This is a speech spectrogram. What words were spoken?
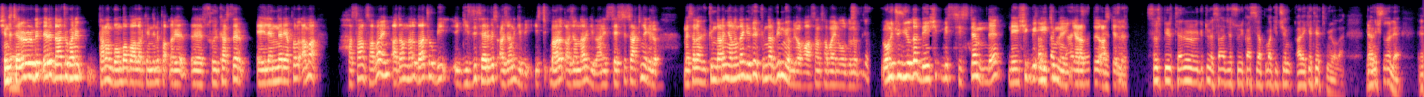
Şimdi Evet. terör örgütleri daha çok hani tamam bomba bağlar kendini patlar e, suikastler eylemler yapılır ama Hasan Sabah'ın adamları daha çok bir e, gizli servis ajanı gibi istihbarat ajanları gibi hani sessiz sakince geliyor. Mesela hükümdarın yanında geziyor. Hükümdar bilmiyor bile o Hasan Sabah'ın olduğunu. Şimdi 13. yılda değişik bir sistemle, değişik bir Tabii, eğitimle tabii. Yani yarattığı evet, askerler. sırf bir terör örgütü ve sadece suikast yapmak için hareket etmiyorlar. Yani Evet. şöyle e,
